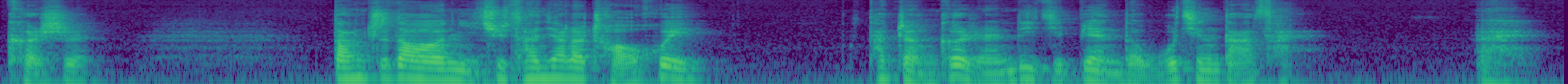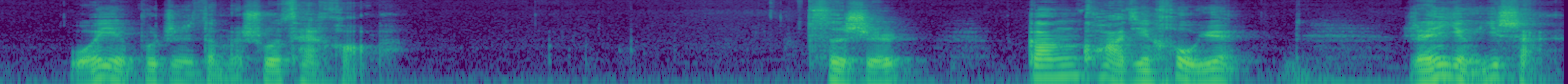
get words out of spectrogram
可是当知道你去参加了朝会，他整个人立即变得无精打采。哎，我也不知怎么说才好了。此时。刚跨进后院，人影一闪，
